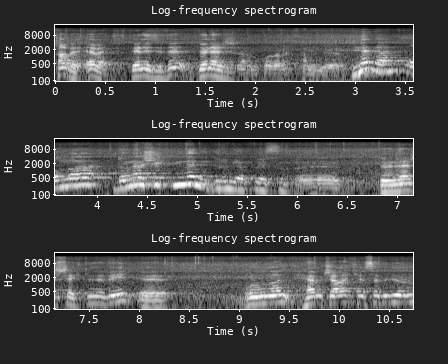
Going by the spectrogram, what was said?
Tabii evet. Denizli'de dönerci namık olarak tanımlıyorum. Neden? Onlara döner şeklinde mi dürüm yapıyorsun? Ee, döner şeklinde değil. E, bununla hem cağ kesebiliyorum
